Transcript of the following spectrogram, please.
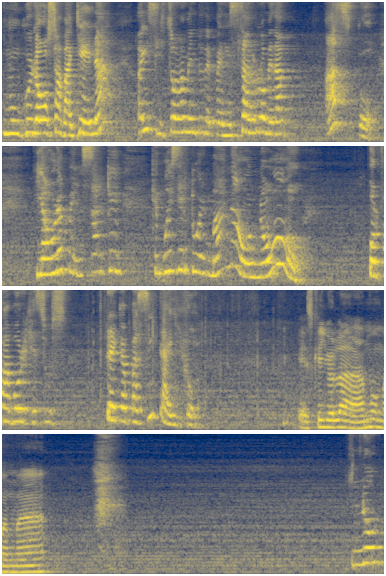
mugrosa ballena? Ay, si solamente de pensarlo me da asco. Y ahora pensar que, que puede ser tu hermana o no. Por favor, Jesús, recapacita, hijo. Es que yo la amo, mamá. No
